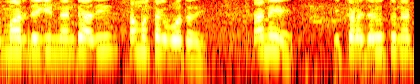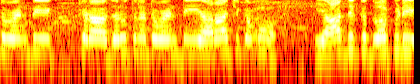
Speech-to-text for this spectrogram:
ఎంఆర్ దిగిందంటే అది సంస్థకు పోతుంది. కానీ ఇక్కడ జరుగుతున్నటువంటి ఇక్కడ జరుగుతున్నటువంటి ఈ అరాచకము ఈ ఆర్థిక దోపిడీ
